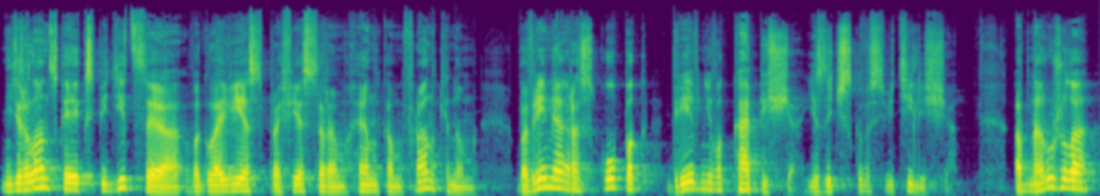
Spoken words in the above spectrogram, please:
нидерландская экспедиция во главе с профессором Хэнком Франкеном во время раскопок древнего капища, языческого святилища, обнаружила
